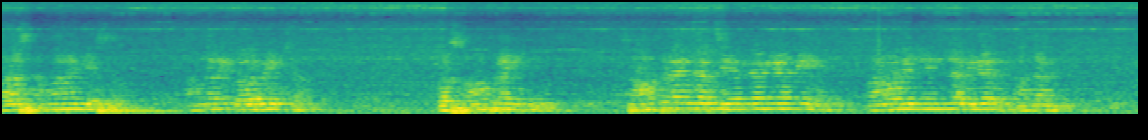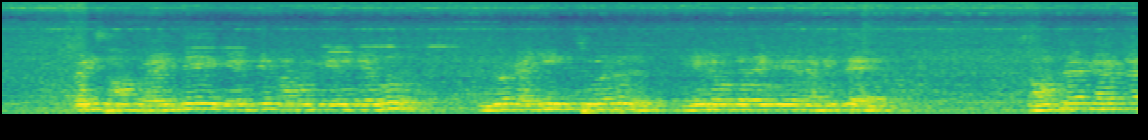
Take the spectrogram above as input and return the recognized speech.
అలా సన్మానం చేస్తాం. అందరికి గౌరవించాం. ఒక సంవత్సరం అయింది. సంవత్సరంగా చేయడం కానీ మనవాడి ఇంట్లో అడిగారు అందరిని. మరి సంవత్సరం అయింది ఏంటి? మనకి ఏం లేవు. ఇంకొక అయ్యి చూడు ఏమి ఉండదండి అని అడిగితే సంవత్సరం కరెక్ట్గా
